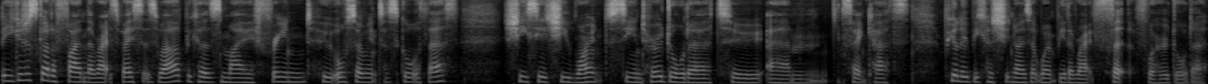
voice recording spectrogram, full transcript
but you just got to find the right space as well. Because my friend who also went to school with us, she said she won't send her daughter to um, St. Cuth's purely because she knows it won't be the right fit for her daughter.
